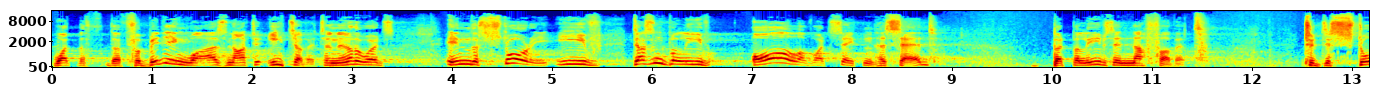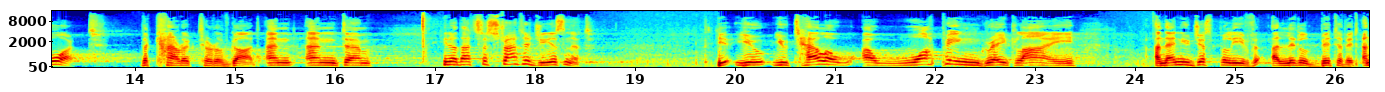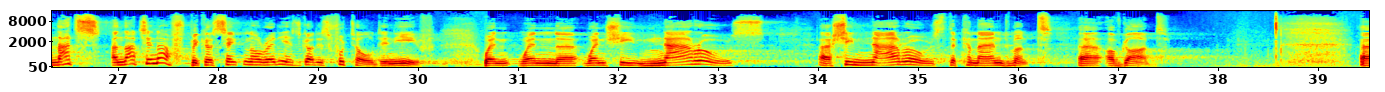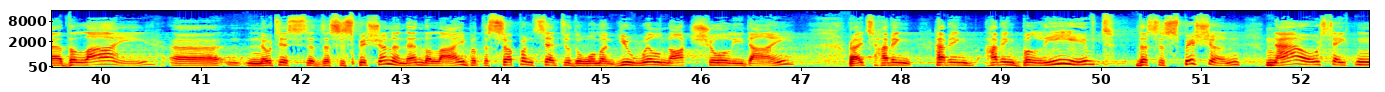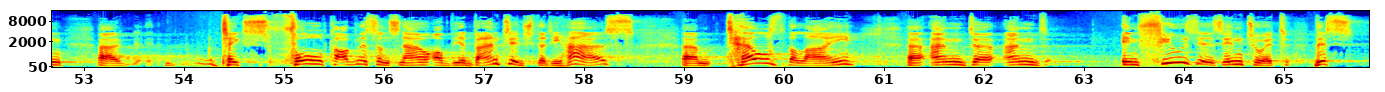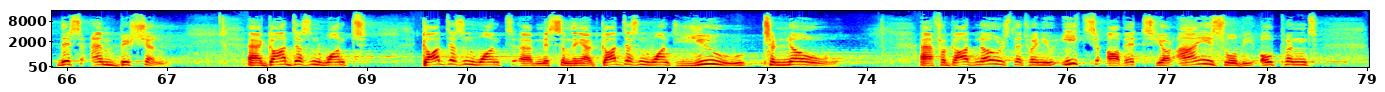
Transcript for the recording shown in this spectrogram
what the, the forbidding was not to eat of it. And in other words, in the story, Eve doesn't believe all of what Satan has said, but believes enough of it to distort the character of God. And, and um, you know, that's a strategy, isn't it? You, you, you tell a, a whopping great lie, and then you just believe a little bit of it. And that's, and that's enough because Satan already has got his foothold in Eve. When, when, uh, when she narrows, uh, she narrows the commandment uh, of God. Uh, the lie, uh, notice the suspicion and then the lie, but the serpent said to the woman, You will not surely die. Right? So having, having, having believed the suspicion, now Satan uh, takes full cognizance now of the advantage that he has, um, tells the lie, uh, and, uh, and infuses into it this, this ambition. Uh, God doesn't want, God doesn't want, uh, miss something out, God doesn't want you to know uh, for God knows that when you eat of it, your eyes will be opened.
